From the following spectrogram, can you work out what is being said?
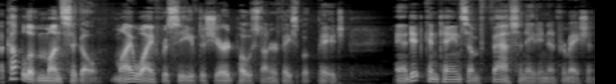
A couple of months ago, my wife received a shared post on her Facebook page and it contained some fascinating information.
